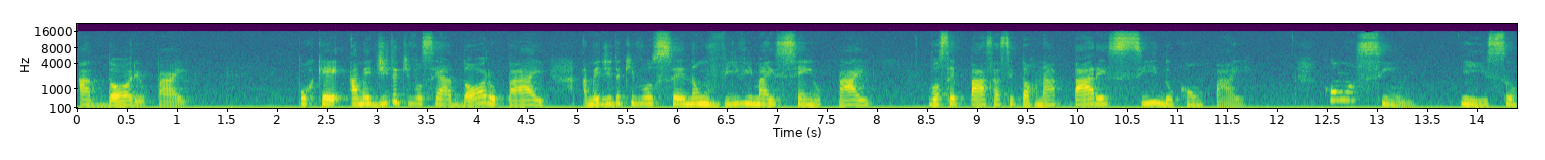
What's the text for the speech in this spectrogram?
adore o Pai. Porque à medida que você adora o Pai, à medida que você não vive mais sem o Pai, você passa a se tornar parecido com o Pai. Como assim? Isso.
